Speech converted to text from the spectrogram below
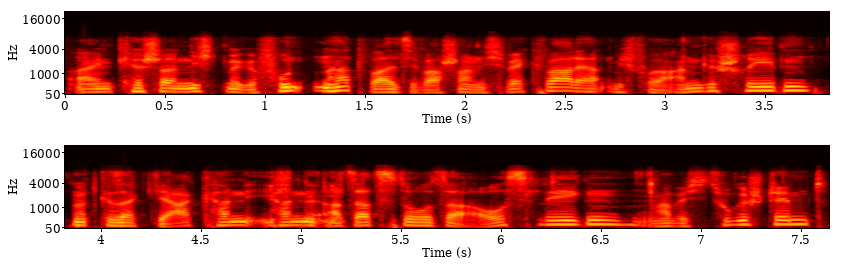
ein Cacher nicht mehr gefunden hat, weil sie wahrscheinlich weg war. Der hat mich vorher angeschrieben und hat gesagt, ja, kann ich eine Ersatzdose auslegen? Habe ich zugestimmt.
